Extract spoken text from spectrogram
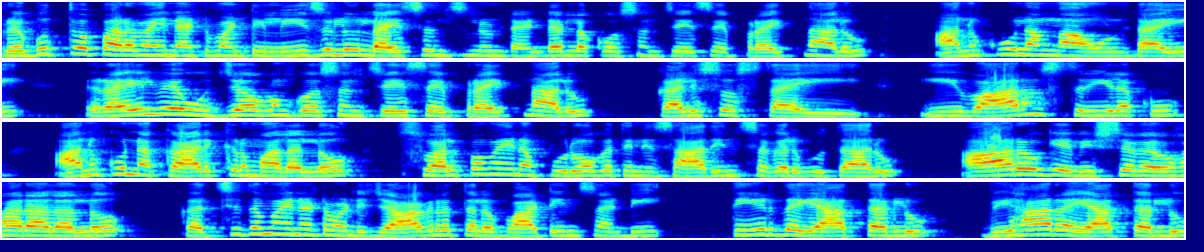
ప్రభుత్వపరమైనటువంటి లీజులు లైసెన్సులు టెండర్ల కోసం చేసే ప్రయత్నాలు అనుకూలంగా ఉంటాయి. రైల్వే ఉద్యోగం కోసం చేసే ప్రయత్నాలు కలిసొస్తాయి. ఈ వారం స్త్రీలకు అనుకున్న కార్యక్రమాలలో స్వల్పమైన పురోగతిని సాధించగలుగుతారు. ఆరోగ్య విశ్వ వ్యవహారాలలో ఖచ్చితమైనటువంటి జాగ్రత్తలు పాటించండి. తీర్థయాత్రలు విహారయాత్రలు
